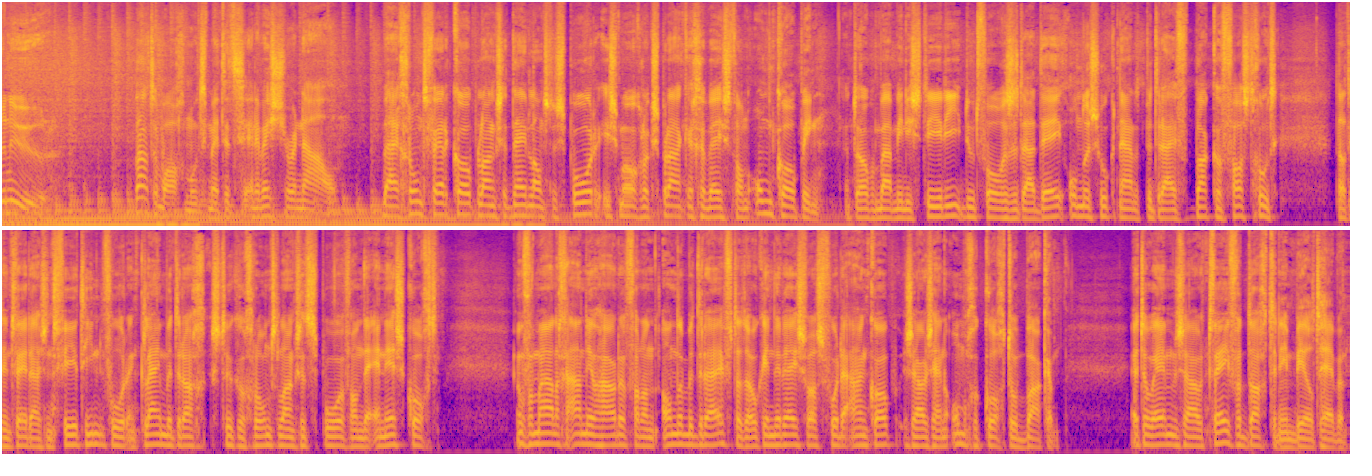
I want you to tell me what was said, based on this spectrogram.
9 uur. Waterwalgemoed met het NWS Journaal. Bij grondverkoop langs het Nederlandse spoor is mogelijk sprake geweest van omkoping. Het Openbaar Ministerie doet volgens het AD onderzoek naar het bedrijf Bakken Vastgoed... dat in 2014 voor een klein bedrag stukken grond langs het spoor van de NS kocht. Een voormalige aandeelhouder van een ander bedrijf... dat ook in de race was voor de aankoop, zou zijn omgekocht door Bakken. Het OM zou twee verdachten in beeld hebben...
